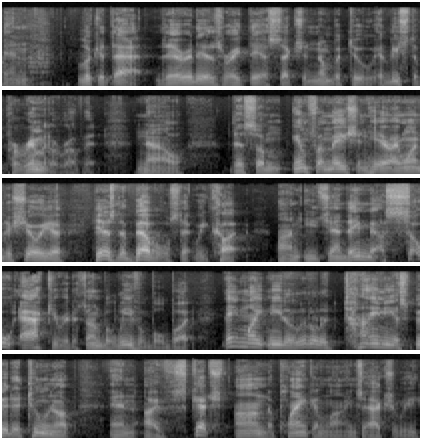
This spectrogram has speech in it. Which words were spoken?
and look at that. There it is right there, section number two, at least the perimeter of it. Now, there's some information here I wanted to show you. Here's the bevels that we cut on each end. They are so accurate, it's unbelievable, but they might need a little the tiniest bit of tune-up, and I've sketched on the planking lines, actually,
